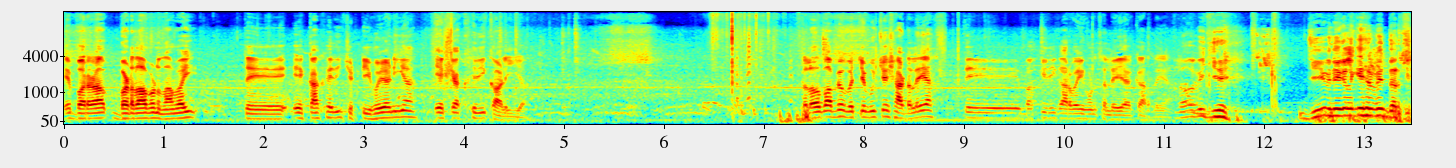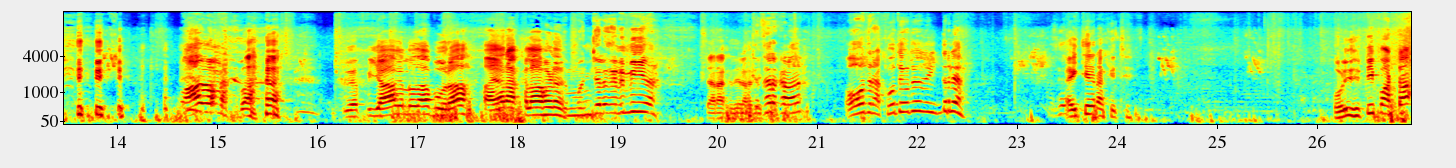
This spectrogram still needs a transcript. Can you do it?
ਇਹ ਬੜਾ ਬੜਦਾ ਬਣਦਾ ਬਾਈ ਤੇ ਇੱਕ ਅੱਖ ਇਹਦੀ ਚਿੱਟੀ ਹੋ ਜਾਣੀ ਆ ਇੱਕ ਅੱਖ ਇਹਦੀ ਕਾਲੀ ਆ। ਚਲੋ ਬਾਬੇ ਬੱਚੇ ਬੁੱਚੇ ਛੱਡ ਲਏ ਆ ਤੇ ਬਾਕੀ ਦੀ ਕਾਰਵਾਈ ਹੁਣ ਥੱਲੇ ਜਾ ਕਰਦੇ ਆ। ਲੋ ਵੀ ਜੀ ਜੀਵ ਨਿਕਲ ਗਈ ਹਰਵਿੰਦਰ ਦੀ ਆਹ 50 ਕਿਲੋ ਦਾ ਬੋਰਾ ਆਇਆ ਰੱਖ ਲਾ ਹੁਣ। ਮੰਜ਼ਲ ਗਲਮੀ ਆ? ਤੇ ਰੱਖ ਦੇ ਰੱਖ ਦੇ। ਕਿੱਥੇ ਰੱਖਣਾ? ਉਹ ਤੇ ਰੱਖੋ ਤੇ ਉਹਦੇ ਇੱਧਰ ਲਿਆ। ਇੱਥੇ ਰੱਖ ਇੱਥੇ। ਹੌਲੀ ਸਿੱਟੀ ਪਾਟਾ।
